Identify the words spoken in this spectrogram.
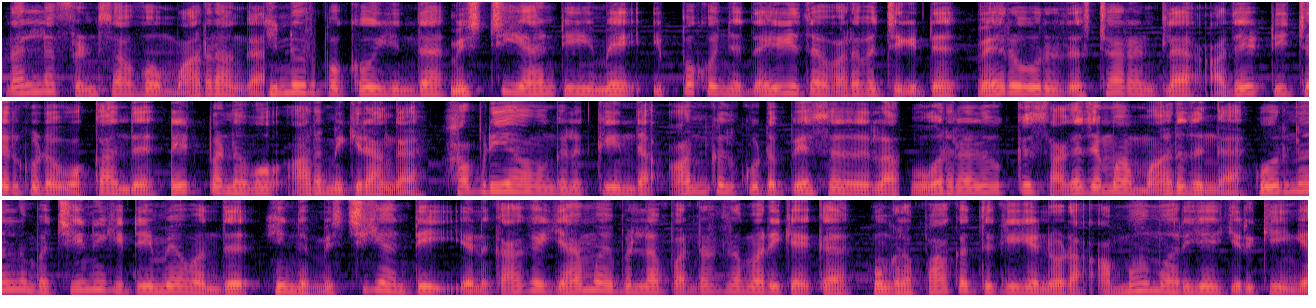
நல்ல ஃப்ரெண்ட்ஸாவும் மாறுறாங்க. இன்னொரு பக்கம் இந்த மிஸ்டி ஆண்டியுமே இப்ப கொஞ்சம் தைரியத்தை வர வச்சுக்கிட்டு வேற ஒரு ரெஸ்டாரண்ட்ல அதே டீச்சர் கூட உட்காந்து டேட் பண்ணவும் ஆரம்பிக்கிறாங்க. அப்படியே அவங்களுக்கு இந்த ஆண்கள் கூட பேசுறதெல்லாம் ஓரளவுக்கு சகஜமா மாறுதுங்க. ஒரு நாள் நம்ம சீனிக்கிட்டயுமே வந்து இந்த மிஸ்டி ஆண்டி எனக்காக ஏமா இப்படிலாம் பண்ற மாதிரி கேட்க உங்களை பாக்கிறதுக்கு என்னோட அம்மா மாதிரியே இருக்கீங்க.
